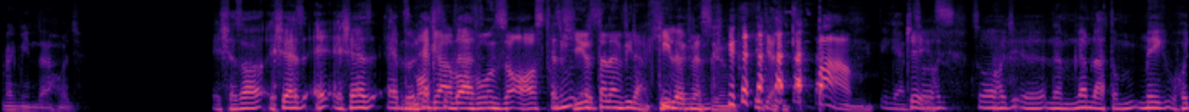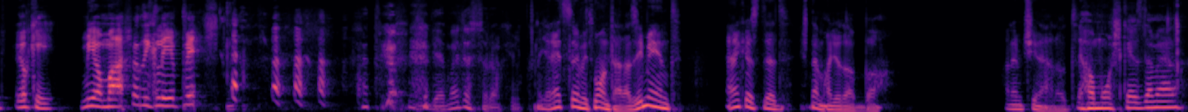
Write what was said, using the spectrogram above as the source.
meg mindenhogy. És ez, a, és ez, és ez Ez ebből magával extrudált- vonza azt, hogy ez- hirtelen világhírek kilövünk. leszünk. Igen. Pám! Igen, Kész. szóval, hogy, szóval, hogy nem, nem látom még, hogy oké, okay, mi a második lépés? Hát figyelj, majd összerakjuk. Ugye egyszerű, amit mondtál az imént, elkezded, és nem hagyod abba, hanem csinálod. De ha most kezdem el,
